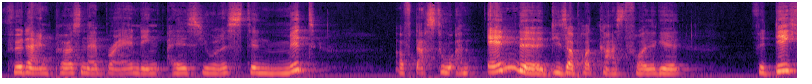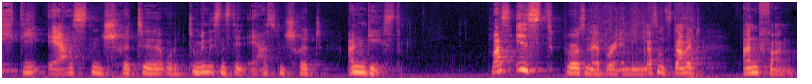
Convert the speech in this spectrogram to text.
für dein Personal Branding als Juristin mit, auf das du am Ende dieser Podcast-Folge für dich die ersten Schritte oder zumindest den ersten Schritt angehst. Was ist Personal Branding? Lass uns damit anfangen.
